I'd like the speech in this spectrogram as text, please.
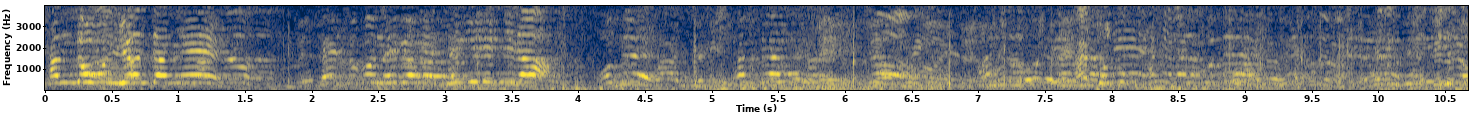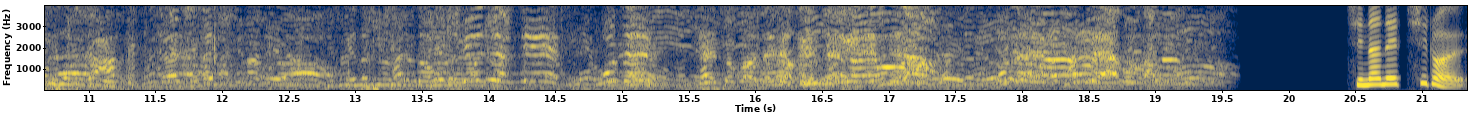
한동훈 위원장님, 최수근 해병의 생일입니다. 오늘 참배하고 가주십시오. 한동훈 위원장님. 지난해 7월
